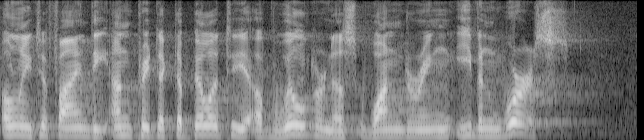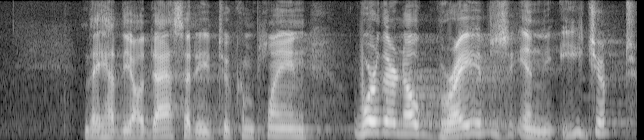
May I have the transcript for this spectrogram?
only to find the unpredictability of wilderness wandering even worse. They had the audacity to complain Were there no graves in Egypt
